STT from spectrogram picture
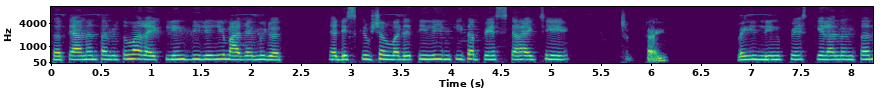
तर त्यानंतर मी तुम्हाला एक लिंक दिलेली माझ्या व्हिडिओच्या डिस्क्रिप्शनमध्ये ती लिंक इथं पेस्ट करायची आहे. ही लिंक पेस्ट केल्यानंतर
